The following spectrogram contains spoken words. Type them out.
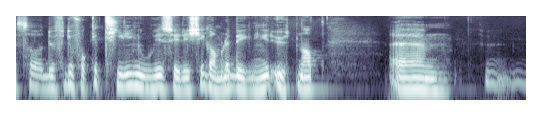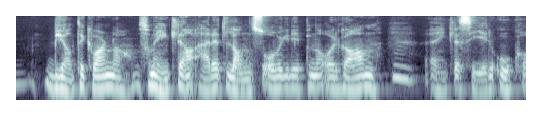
så du, du får ikke til noe i Zürich i gamle bygninger uten at eh, byantikvaren, da, som egentlig er et landsovergripende organ, egentlig sier ok.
